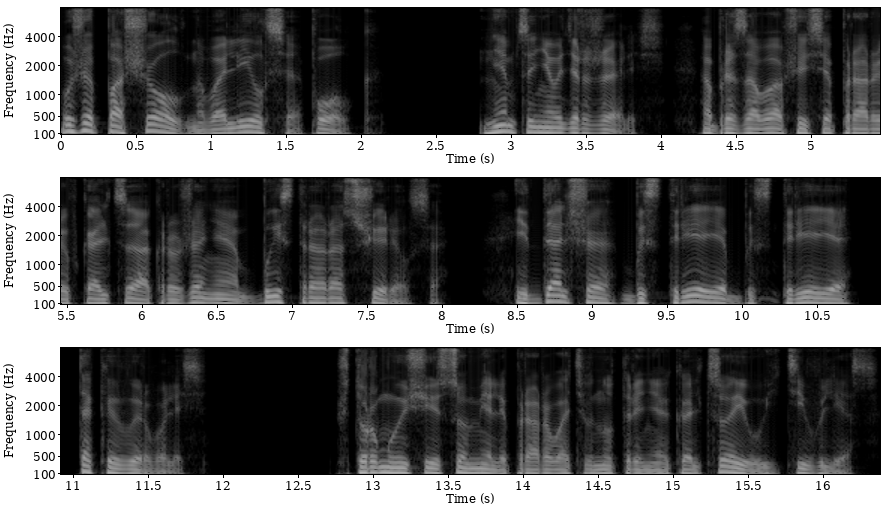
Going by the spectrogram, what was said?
уже пошел, навалился полк. Немцы не удержались. Образовавшийся прорыв кольца окружения быстро расширился. И дальше быстрее, быстрее так и вырвались. Штурмующие сумели прорвать внутреннее кольцо и уйти в лес.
